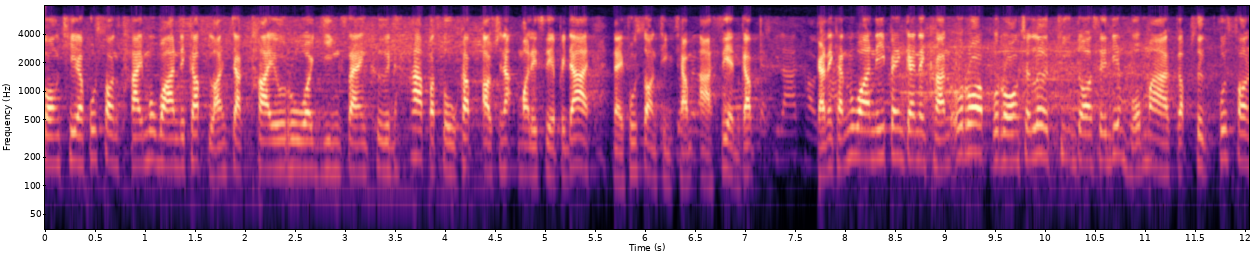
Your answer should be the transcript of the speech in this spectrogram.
กองเชียร์ฟุตซอลไทยเมื่อวานนี้ครับ หลังจากไทยรัวยิงแซงคืน 5 ประตูครับ เอาชนะมาเลเซียไปได้ในฟุตซอลชิงแชมป์อาเซียนครับ การแข่งขันเมื่อวานนี้เป็นการแข่งขันรอบรองชนะเลิศที่อินดอร์เตเดียมหัวมากับศึกฟุตซอล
